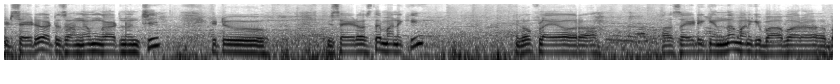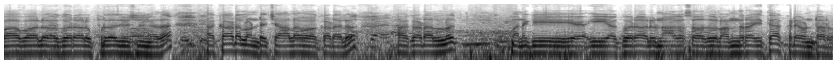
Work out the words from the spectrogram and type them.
ఇటు సైడ్ అటు సంగం ఘాట్ నుంచి ఇటు ఈ సైడ్ వస్తే మనకి ఇగో ఫ్లైఓవర్ ఆ సైడ్ కింద మనకి బాబా బాబాలు అగోరాలు ఇప్పుడుదా చూసినాం కదా అఖాడాలు ఉంటాయి చాలా అఖాడాలు అఖాడాల్లో మనకి ఈ అఘోరాలు నాగసాధువులు అందరూ అయితే అక్కడే ఉంటారు.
